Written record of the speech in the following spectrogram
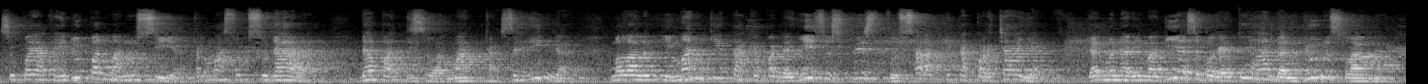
supaya kehidupan manusia termasuk saudara dapat diselamatkan sehingga melalui iman kita kepada Yesus Kristus saat kita percaya dan menerima Dia sebagai Tuhan dan Juru Selamat,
